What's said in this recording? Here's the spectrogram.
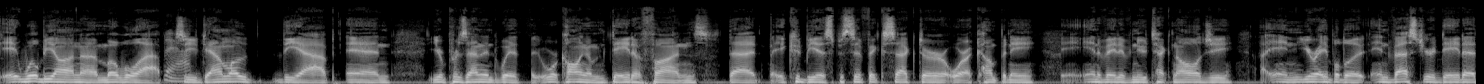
It will be on a mobile app. app. So you download the app and you're presented with, we're calling them data funds, that it could be a specific sector or a company, innovative new technology, and you're able to invest your data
